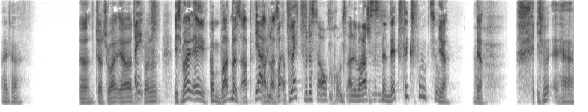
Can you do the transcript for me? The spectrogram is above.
Alter. Ja, Judge Ryan, ja, Judge Ey. Ryan. Ich meine, ey, komm, warten wir es ab. Ja, warten genau. ab. Vielleicht wird es auch uns alle überraschen. Ist das eine Netflix-Produktion? Ja, ja. Ich, will- ja,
